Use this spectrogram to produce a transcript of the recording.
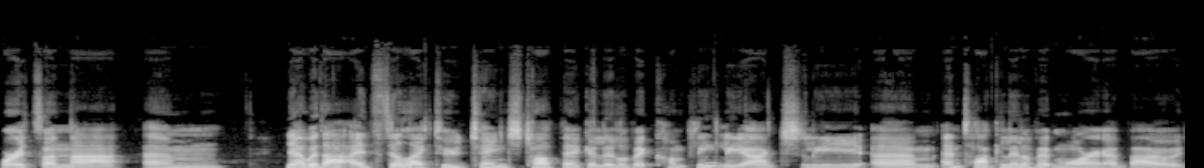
words on that. Um, yeah, with that, I'd still like to change topic a little bit completely, actually, um, and talk a little bit more about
